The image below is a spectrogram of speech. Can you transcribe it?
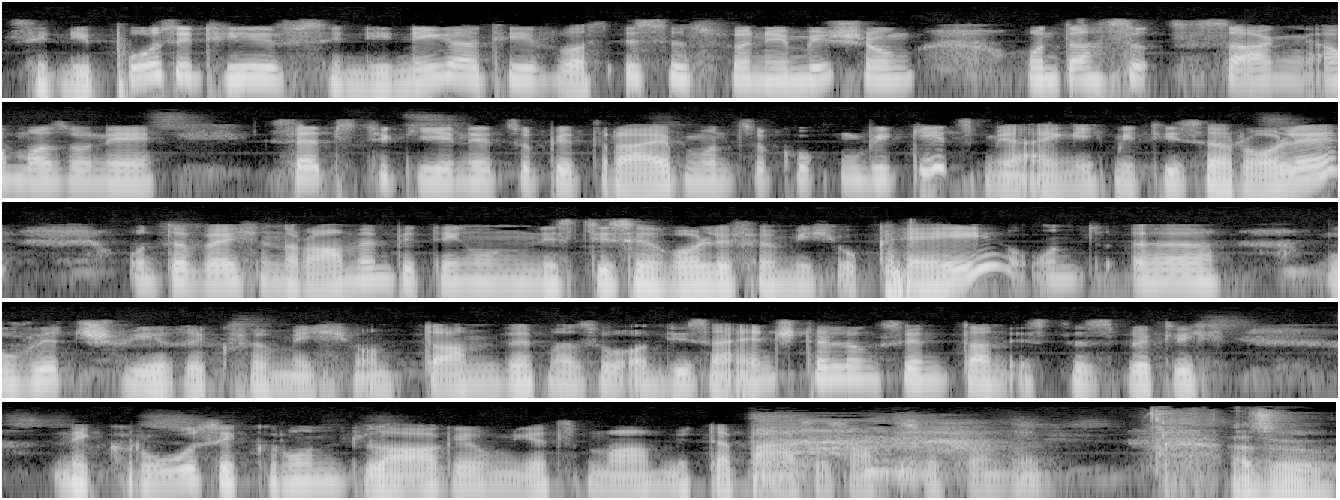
sind die positiv, sind die negativ, was ist es für eine Mischung? Und dann sozusagen auch mal so eine Selbsthygiene zu betreiben und zu gucken, wie geht's mir eigentlich mit dieser Rolle, unter welchen Rahmenbedingungen ist diese Rolle für mich okay? Und äh, wo wird's schwierig für mich. Und dann, wenn wir so an dieser Einstellung sind, dann ist das wirklich eine große Grundlage, um jetzt mal mit der Basis anzufangen. Also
